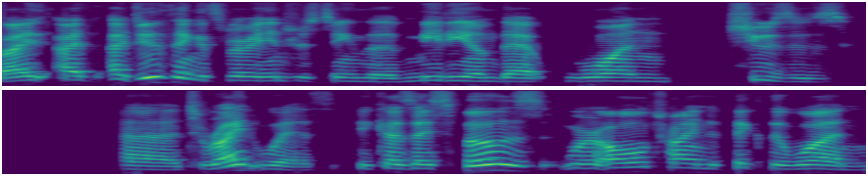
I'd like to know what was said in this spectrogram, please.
I, I, I do think it's very interesting the medium that one chooses uh, to write with because I suppose we're all trying to pick the one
